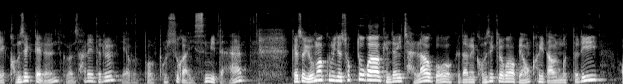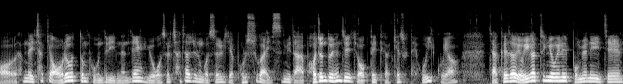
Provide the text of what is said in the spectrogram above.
예, 검색되는 그런 사례들을 예, 볼 수가 있습니다. 그래서 요만큼 이제 속도가 굉장히 잘 나오고 그 다음에 검색 결과가 명확하게 나오는 것들이 어, 상당히 찾기 어려웠던 부분들이 있는데 이것을 찾아주는 것을 이제 볼 수가 있습니다. 버전도 현재 이제 업데이트가 계속 되고 있고요. 자, 그래서 여기 같은 경우에는 보면 이제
